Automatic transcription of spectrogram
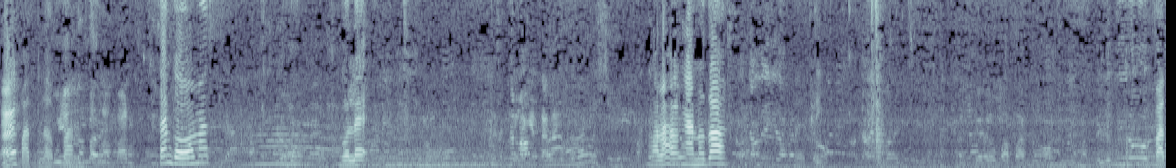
Eh? 48 kan go mas? Golek. Malah nganu ta empat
